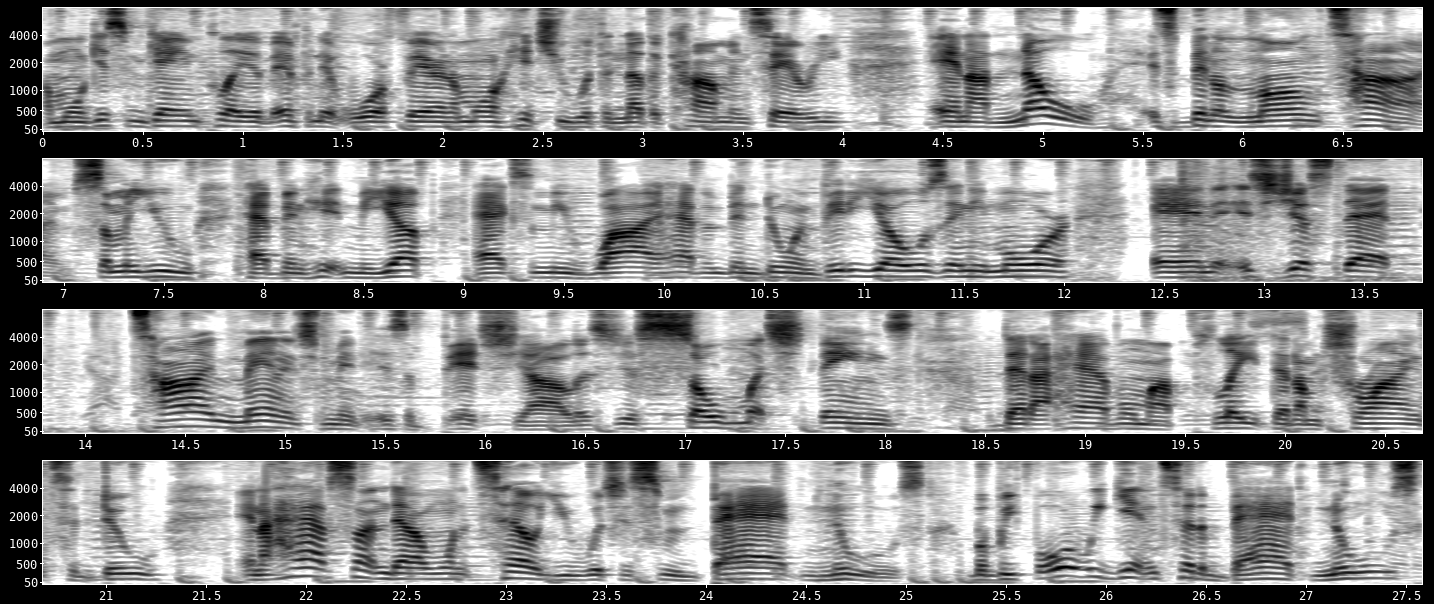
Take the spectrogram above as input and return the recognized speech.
I'm going to get some gameplay of Infinite Warfare and I'm going to hit you with another commentary. And I know it's been a long time. Some of you have been hitting me up asking me why I haven't been doing videos anymore. And it's just that time management is a bitch, y'all. It's just so much things that I have on my plate that I'm trying to do. And I have something that I want to tell you, which is some bad news. But before we get into the bad news,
